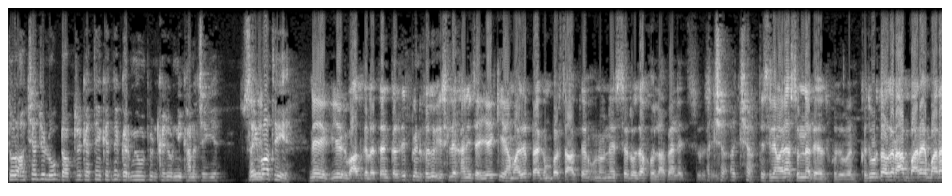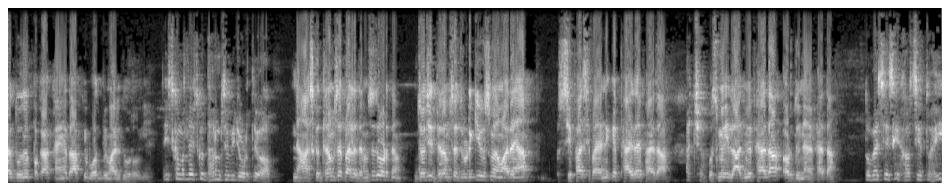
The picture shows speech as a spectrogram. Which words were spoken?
तो अच्छा जो लोग डॉक्टर कहते हैं कहते हैं गर्मियों में पिंड खजूर नहीं खाना चाहिए। सही बात है ये? नहीं ये बात गलत है अंकल जी। पिंड खजूर इसलिए खानी चाहिए कि हमारे पैगंबर साहब थे उन्होंने इससे रोजा खोला पहले शुरू से। अच्छा अच्छा। तो इसलिए हमारे यहाँ सुन्नत है खजूर खजूर तो अगर आप बारह बारह दूध में पका खाएँगे तो आपकी बहुत बीमारी दूर होगी। तो इसका मतलब इसको धर्म से भी जोड़ते हो आप? हाँ इसको धर्म से पहले धर्म से जोड़ते हो। जो चीज़ धर्म से जुड़ गई उसमें हमारे यहाँ सिफा सिफा यानी कि फ़ायदा ही फ़ायदा। अच्छा। उसमें इलाज में फ़ायदा और दुनिया में फ़ायदा। तो वैसे इसकी खासियत तो है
